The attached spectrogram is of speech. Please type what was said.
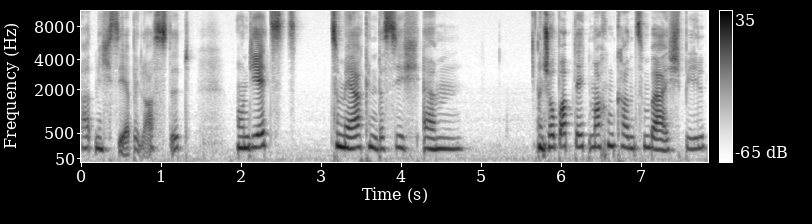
hat mich sehr belastet. Und jetzt zu merken, dass ich ähm, ein Shop-Update machen kann zum Beispiel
